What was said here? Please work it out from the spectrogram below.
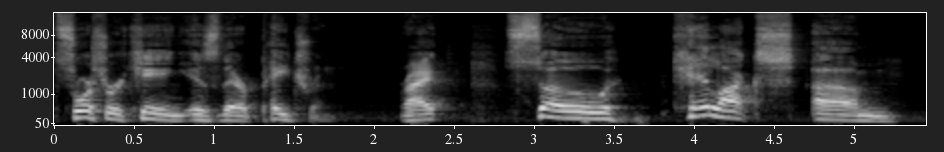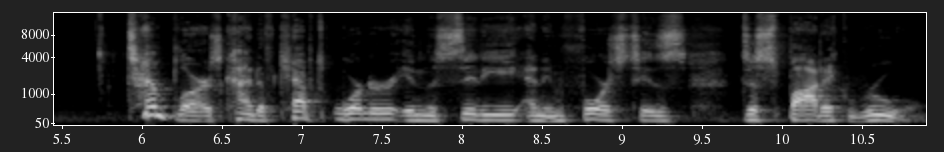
sorcerer king is their patron, right? So Kalak's um, Templars kind of kept order in the city and enforced his despotic rule.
